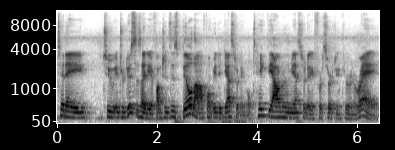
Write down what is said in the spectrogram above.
today to introduce this idea of functions is build off what we did yesterday. We'll take the algorithm yesterday for searching through an array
